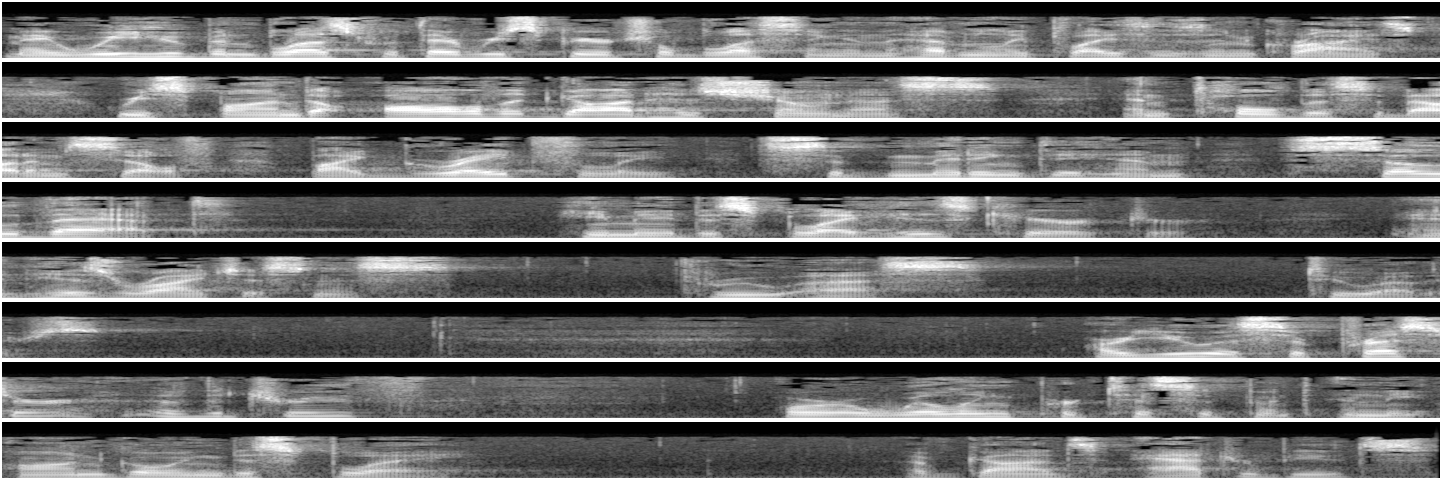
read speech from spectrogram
May we who've been blessed with every spiritual blessing in the heavenly places in Christ respond to all that God has shown us and told us about himself by gratefully submitting to him so that he may display his character and his righteousness through us to others. Are you a suppressor of the truth or a willing participant in the ongoing display of God's attributes,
